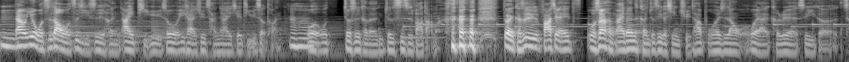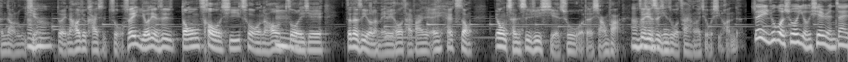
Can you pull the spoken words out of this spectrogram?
嗯，但因为我知道我自己是很爱体育，所以我一开始去参加一些体育社团。嗯我我就是可能就是四肢发达嘛，对。可是发现，哎，我虽然很爱，但是可能就是一个兴趣，它不会是让我未来 career 是一个成长路线。对，然后就开始做，所以有点是东凑西凑，然后做了一些真的是有了没了以后，才发现，哎，Hexon。用程式去写出我的想法，这件事情是我在行而且我喜欢的。所以，如果说有些人在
